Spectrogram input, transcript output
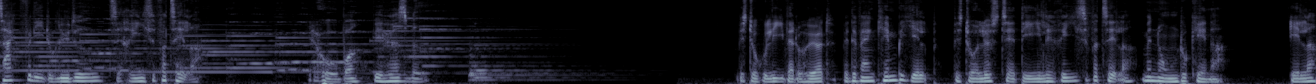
Tak fordi du lyttede til Rise Fortæller. Jeg håber, vi høres ved. Hvis du kunne lide, hvad du hørte, vil det være en kæmpe hjælp, hvis du har lyst til at dele Rise Fortæller med nogen, du kender. Eller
